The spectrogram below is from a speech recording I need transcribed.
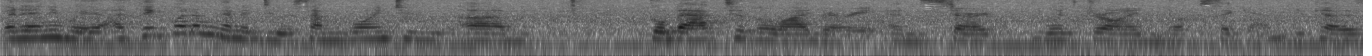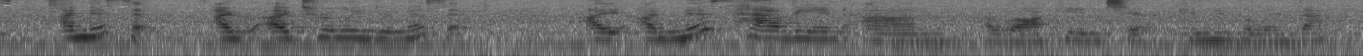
But anyway, I think what I'm going to do is I'm going to um, go back to the library and start withdrawing books again because I miss it. I, I truly do miss it. I, I miss having um, a rocking chair. Can you believe that?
